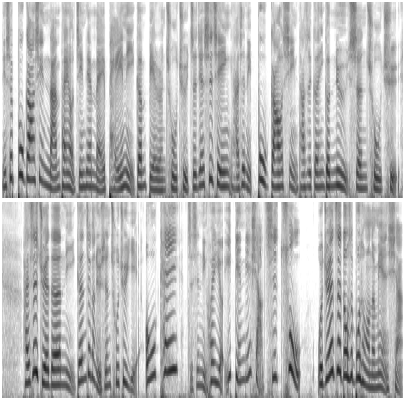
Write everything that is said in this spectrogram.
你是不高兴男朋友今天没陪你跟别人出去这件事情，还是你不高兴他是跟一个女生出去，还是觉得你跟这个女生出去也 OK，只是你会有一点点小吃醋？我觉得这都是不同的面相。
